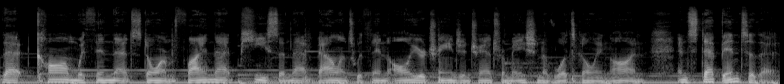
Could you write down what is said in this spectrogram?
that calm within that storm. Find that peace and that balance within all your change and transformation of what's going on and step into that.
